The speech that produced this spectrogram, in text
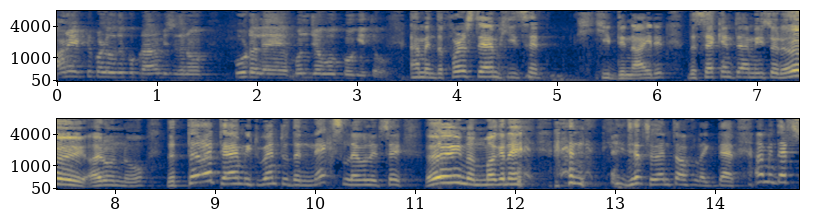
ಆಣೆ ಇಟ್ಟುಕೊಳ್ಳುವುದಕ್ಕೂ ಪ್ರಾರಂಭಿಸಿದನು ಕೂಡಲೇ ಹುಂಜವು ಕೂಗಿತು I mean, the first time he said he denied it. The second time he said, Hey, I don't know. The third time it went to the next level. It said, Hey, nan magane. And he just went off like that. I mean, that's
